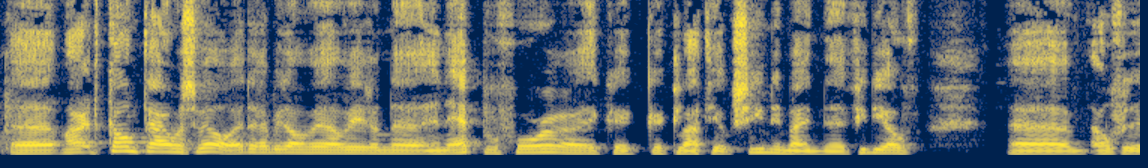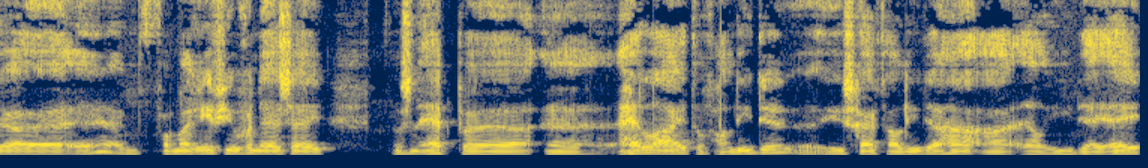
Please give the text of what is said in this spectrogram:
Eh, maar het kan trouwens wel. Hè. Daar heb je dan wel weer een, eh, een app voor. Eh, ik, ik, ik laat die ook zien in mijn video over de, van mijn review van de SE. Dat is een app, Halide of Halide. Je schrijft Halide, H-A-L-I-D-E.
